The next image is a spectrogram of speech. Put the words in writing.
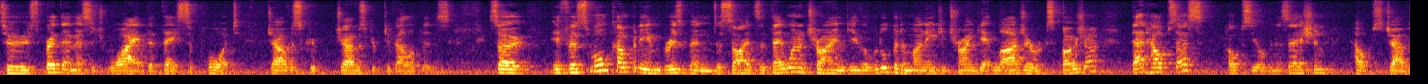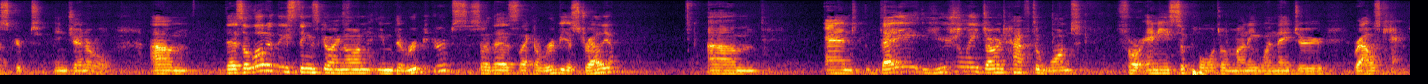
to spread their message wide that they support JavaScript, JavaScript developers. So if a small company in Brisbane decides that they want to try and give a little bit of money to try and get larger exposure, that helps us, helps the organization, helps JavaScript in general. Um, there's a lot of these things going on in the Ruby groups. So there's like a Ruby Australia. Um, and they usually don't have to want for any support or money when they do Rails Camp.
